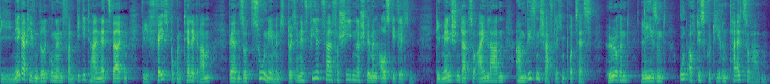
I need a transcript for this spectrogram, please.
Die negativen Wirkungen von digitalen Netzwerken wie Facebook und Telegram werden so zunehmend durch eine Vielzahl verschiedener Stimmen ausgeglichen, die Menschen dazu einladen, am wissenschaftlichen Prozess hörend, lesend und auch diskutierend teilzuhaben.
